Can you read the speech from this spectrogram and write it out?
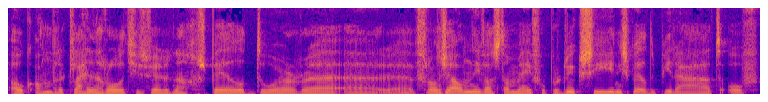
Ook andere kleine rolletjes werden dan gespeeld door eh, eh, Frans Jan, die was dan mee voor productie en die speelde Piraat. Of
